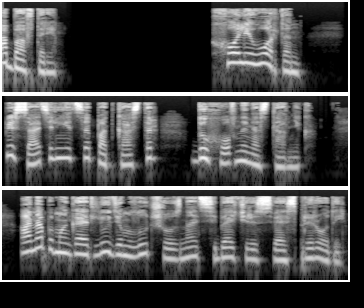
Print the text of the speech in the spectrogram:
Об авторе. Холли Уортон, писательница, подкастер, духовный наставник. Она помогает людям лучше узнать себя через связь с природой.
